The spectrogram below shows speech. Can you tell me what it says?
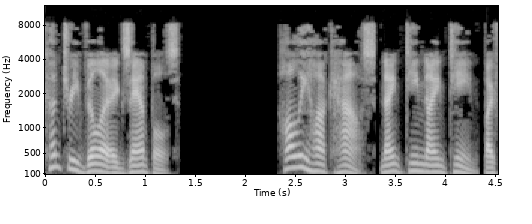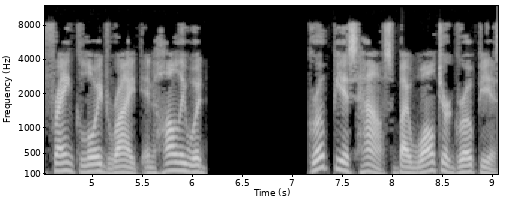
Country villa examples Hollyhock House 1919 by Frank Lloyd Wright in Hollywood Gropius House by Walter Gropius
